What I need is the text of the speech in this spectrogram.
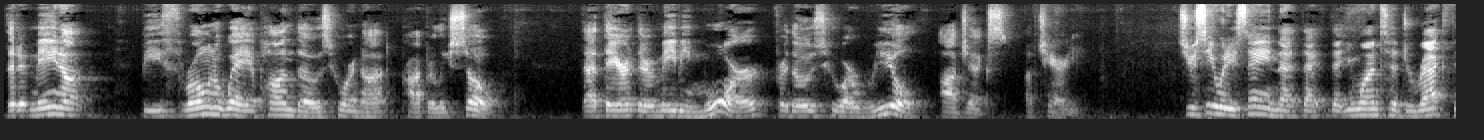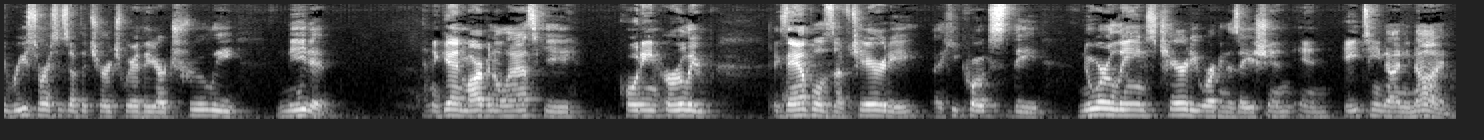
that it may not be thrown away upon those who are not properly so, that there, there may be more for those who are real objects of charity. So you see what he's saying that, that, that you want to direct the resources of the church where they are truly needed. And again, Marvin Olasky, quoting early examples of charity, uh, he quotes the New Orleans Charity Organization in 1899.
